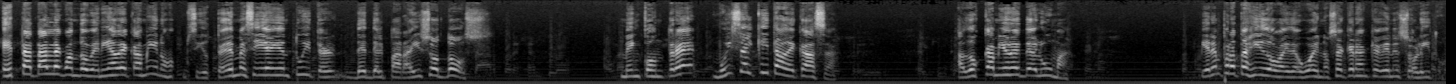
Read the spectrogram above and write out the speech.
esta tarde cuando venía de camino, si ustedes me siguen en Twitter, desde el Paraíso 2, me encontré muy cerquita de casa a dos camiones de Luma. Vienen protegidos, by no se crean que vienen solitos.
